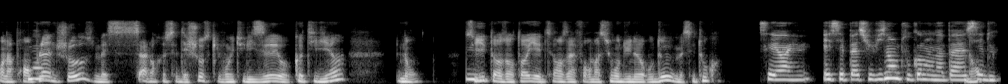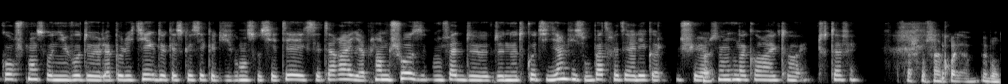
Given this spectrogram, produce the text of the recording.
on apprend plein de choses, mais alors que c'est des choses qu'ils vont utiliser au quotidien. Non, si, de temps en temps, il y a une séance d'information d'une heure ou deux, mais c'est tout. Quoi. C'est ouais. Et c'est pas suffisant, tout comme on n'a pas assez de cours, je pense, au niveau de la politique, de qu'est-ce que c'est que de vivre en société, etc. Il y a plein de choses, en fait, de, de notre quotidien qui sont pas traitées à l'école. Je suis absolument d'accord avec toi, ouais. tout à fait. Ça, je trouve ça incroyable, mais bon.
